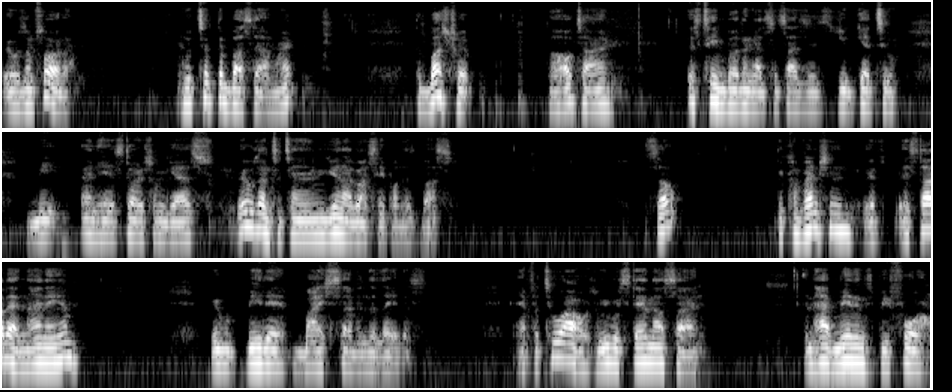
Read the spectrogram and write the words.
it was in Florida. We took the bus down, right? The bus trip, the whole time, it's team building exercises. You get to meet and hear stories from guests. It was entertaining. You're not going to sleep on this bus. So, the convention, if it started at 9 a.m., we would be there by 7 the latest. And for two hours, we would stand outside and have meetings before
